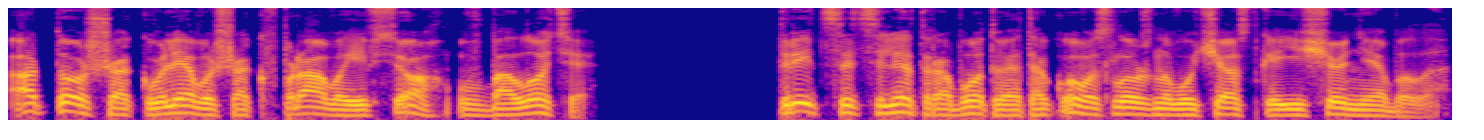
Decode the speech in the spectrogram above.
А то шаг влево, шаг вправо и все, в болоте. 30 лет работаю, а такого сложного участка еще не было.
